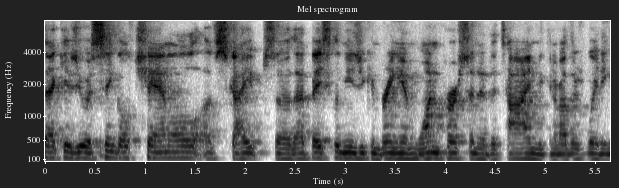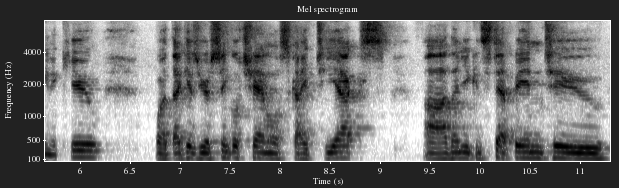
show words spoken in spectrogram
That gives you a single channel of Skype. So that basically means you can bring in one person at a time. You can have others waiting in a queue, but that gives you a single channel of Skype TX. Uh, then you can step into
